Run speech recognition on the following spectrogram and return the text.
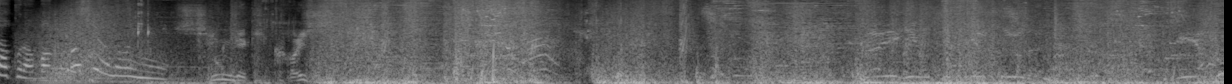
桜ばっかしやないの。進撃開始。大義を実現するのだやこ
